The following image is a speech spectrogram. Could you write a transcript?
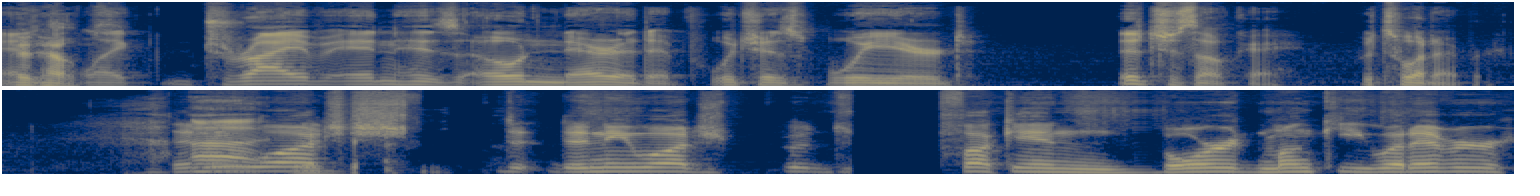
And helps. like drive in his own narrative, which is weird. It's just okay. It's whatever. Didn't Uh, he watch? Didn't he watch? D- Fucking board monkey, whatever,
